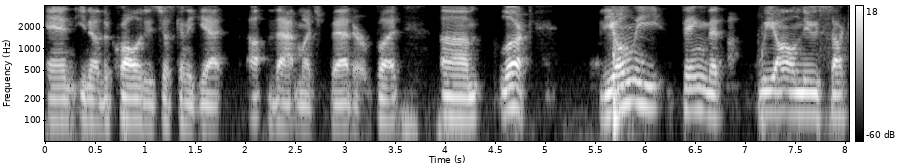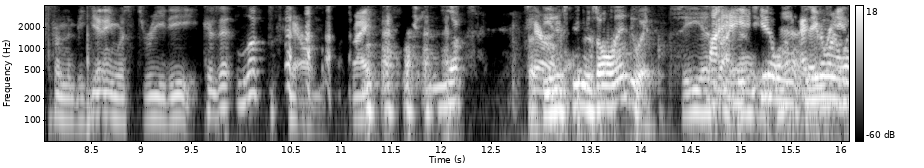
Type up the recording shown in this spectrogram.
and you know the quality is just going to get uh, that much better. But um, look, the only thing that we all knew sucked from the beginning was 3D because it looked terrible, right? It looked terrible. But the was all into it. See, right. you know, and you know,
